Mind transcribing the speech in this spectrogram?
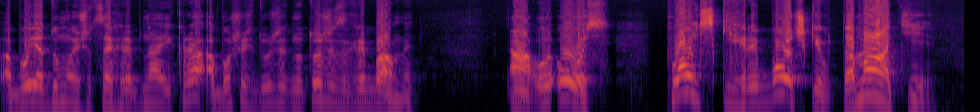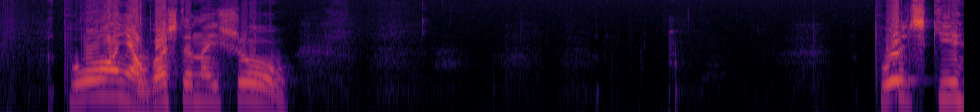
Або я думаю, що це грибна ікра, або щось дуже, ну теж з грибами. А, ось. Польські грибочки в томаті. Поняв, бачите, знайшов. Польські.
